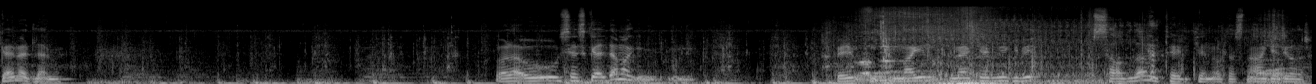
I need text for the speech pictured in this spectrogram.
Gelmediler mi? Valla uuu ses geldi ama benim mayın merkezi gibi saldılar mı tehlikenin ortasına? Ha geliyorlar.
